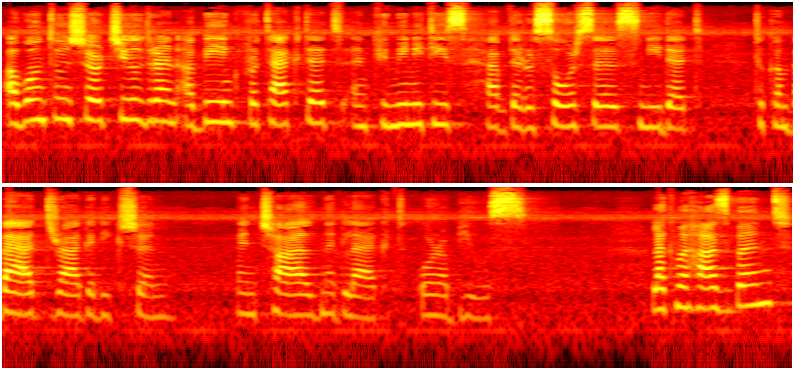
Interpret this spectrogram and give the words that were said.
I want to ensure children are being protected and communities have the resources needed to combat drug addiction and child neglect or abuse. Like my husband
